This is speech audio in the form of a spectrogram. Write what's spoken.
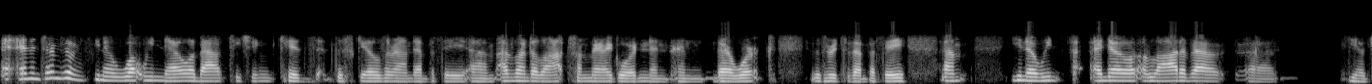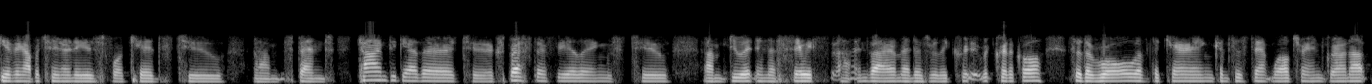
and in terms of you know what we know about teaching kids the skills around empathy, um, I've learned a lot from Mary Gordon and, and their work with Roots of Empathy. Um, you know, we I know a lot about uh, you know giving opportunities for kids to um, spend time together, to express their feelings, to um, do it in a safe uh, environment is really cri- critical. So the role of the caring, consistent, well-trained grown-up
